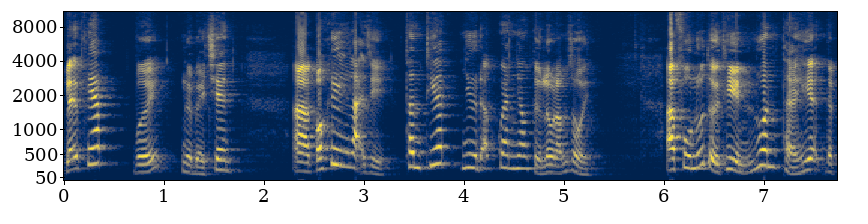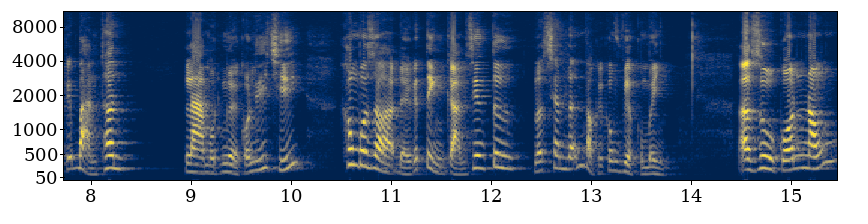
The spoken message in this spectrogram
lễ phép với người bề trên, à, có khi lại gì thân thiết như đã quen nhau từ lâu lắm rồi. À, phụ nữ tuổi thìn luôn thể hiện được cái bản thân là một người có lý trí, không bao giờ để cái tình cảm riêng tư nó xen lẫn vào cái công việc của mình. À, dù có nóng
